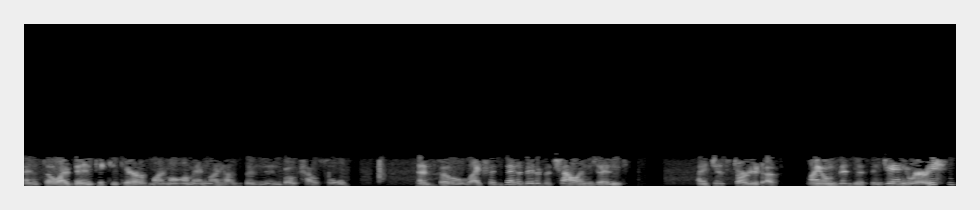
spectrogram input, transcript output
And so I've been taking care of my mom and my husband in both households. And so life has been a bit of a challenge and I just started up my own business in January.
